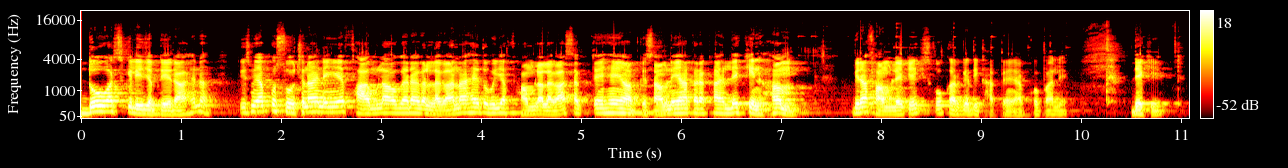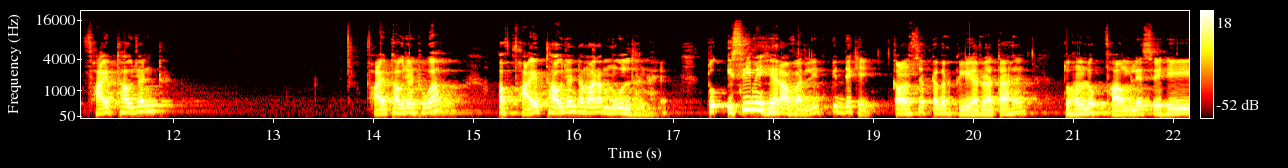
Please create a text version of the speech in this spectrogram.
दो वर्ष के लिए जब दे रहा है ना तो इसमें आपको सोचना नहीं है, फार्मूला वगैरह अगर लगाना है तो भैया फार्मूला लगा सकते हैं, आपके सामने यहाँ पे रखा है। लेकिन हम बिना फार्मूले के इसको करके दिखाते हैं आपको पहले। देखिए, फाइव थाउज़ेंड फाइव थाउज़ेंड हुआ, अब फाइव थाउज़ेंड हमारा मूलधन है। तो इसी में हेरावरली देखिए, कॉन्सेप्ट अगर क्लियर रहता है तो हम लोग फार्मूले से ही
